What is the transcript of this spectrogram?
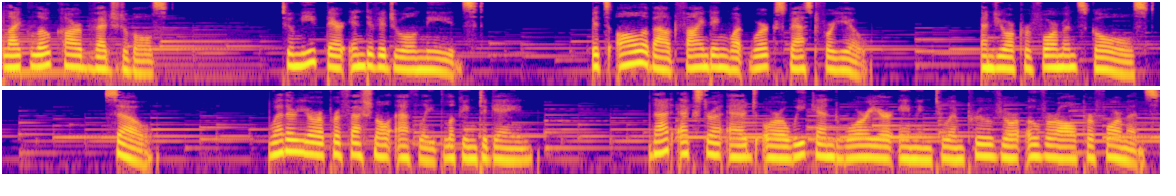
like low-carb vegetables, to meet their individual needs. It's all about finding what works best for you and your performance goals. So, whether you're a professional athlete looking to gain that extra edge or a weekend warrior aiming to improve your overall performance,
